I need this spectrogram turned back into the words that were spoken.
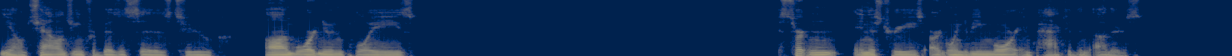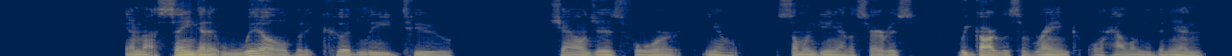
you know challenging for businesses to onboard new employees. Certain industries are going to be more impacted than others. And i'm not saying that it will but it could lead to challenges for you know someone getting out of the service regardless of rank or how long you've been in.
